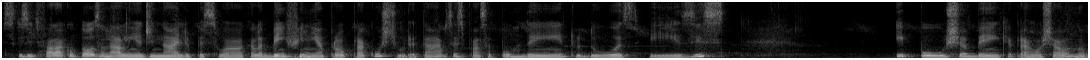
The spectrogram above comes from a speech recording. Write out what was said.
Esqueci de falar que eu tô usando a linha de nylon, pessoal, aquela bem fininha pra, pra costura, tá? Vocês passam por dentro duas vezes e puxa bem, que é para arrochar o nó.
